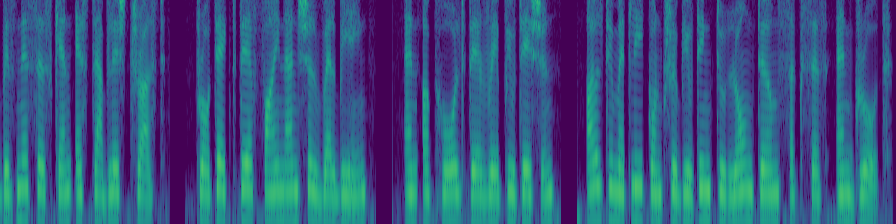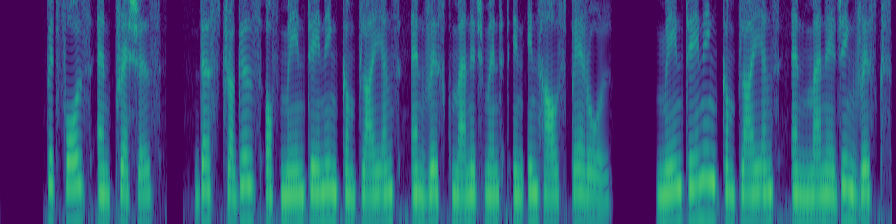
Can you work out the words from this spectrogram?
businesses can establish trust, protect their financial well being, and uphold their reputation, ultimately contributing to long term success and growth. Pitfalls and pressures The struggles of maintaining compliance and risk management in in house payroll. Maintaining compliance and managing risks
